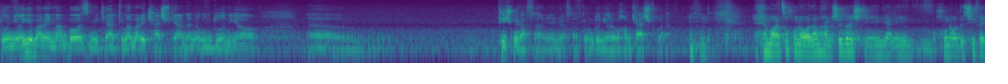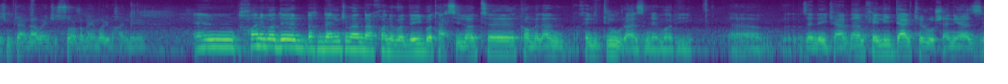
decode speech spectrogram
دنیایی برای من باز می‌کرد که من برای کشف کردن اون دنیا پیش می‌رفتم یعنی می‌رفتم که اون دنیا رو بخوام کشف کنم. حمایت خانواده هم همیشه داشتین؟ یعنی خانواده چی فکر می‌کردن در اینکه سراغ معماری بخواین برین؟ خانواده در اینکه من در خانواده با تحصیلات کاملا خیلی دور از معماری زندگی کردم خیلی درک روشنی از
